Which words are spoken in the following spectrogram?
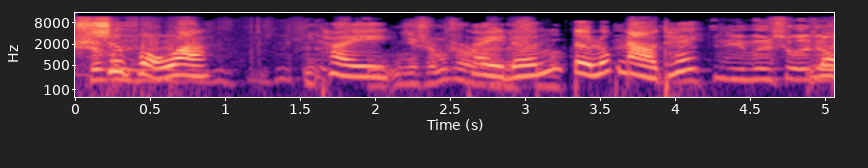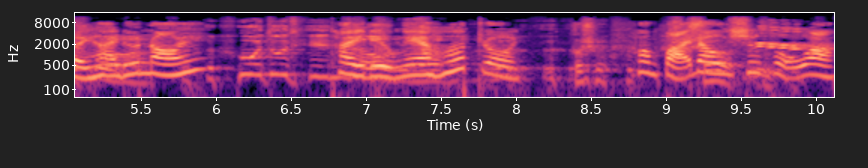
Sư phụ à Thầy Thầy đến từ lúc nào thế? Lời hai đứa nói. Thầy đều nghe hết rồi. Không phải đâu sư phụ à.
